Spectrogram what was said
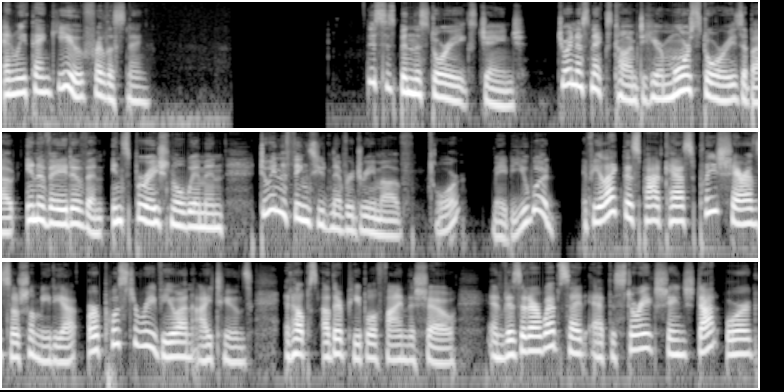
And we thank you for listening. This has been the Story Exchange. Join us next time to hear more stories about innovative and inspirational women doing the things you'd never dream of. Or maybe you would. If you like this podcast, please share on social media or post a review on iTunes. It helps other people find the show. And visit our website at thestoryexchange.org,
